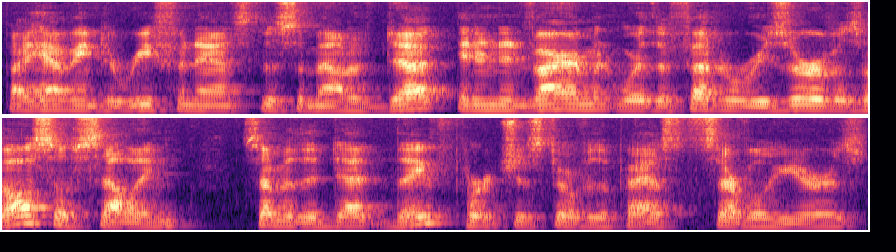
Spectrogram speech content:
by having to refinance this amount of debt in an environment where the Federal Reserve is also selling some of the debt they've purchased over the past several years,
